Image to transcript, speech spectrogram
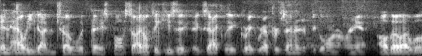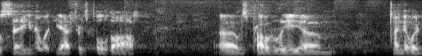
and how he got in trouble with baseball. So I don't think he's a, exactly a great representative to go on a rant. Although I will say, you know, what the Astros pulled off uh, was probably, um, I know it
